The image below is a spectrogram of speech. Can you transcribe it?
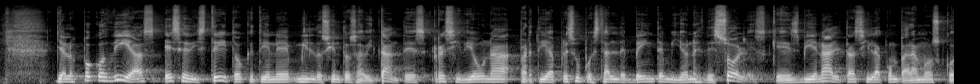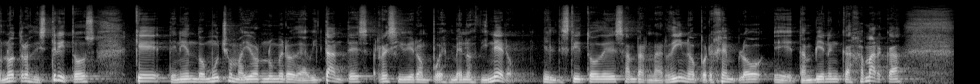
Y a los pocos días, ese distrito, que tiene 1.200 habitantes, recibió una partida presupuestal de 20 millones de soles, que es bien alta si la comparamos con otros distritos que, teniendo mucho mayor número de habitantes, recibieron pues menos dinero. El distrito de San Bernardino, por ejemplo, eh, también en Cajamarca,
